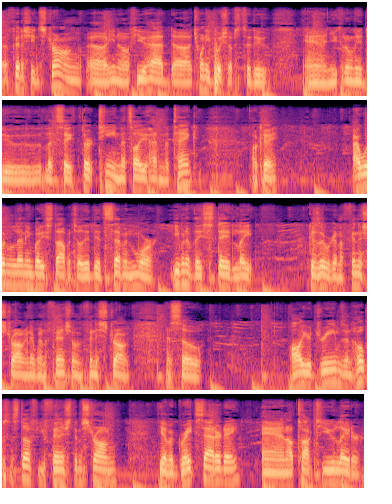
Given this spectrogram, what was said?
uh, finishing strong, uh, you know, if you had uh, 20 push-ups to do, and you could only do, let's say, 13, that's all you had in the tank. Okay, I wouldn't let anybody stop until they did seven more, even if they stayed late, because they were going to finish strong, and they were going to finish them and finish strong. And so, all your dreams and hopes and stuff, you finish them strong. You have a great Saturday, and I'll talk to you later.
